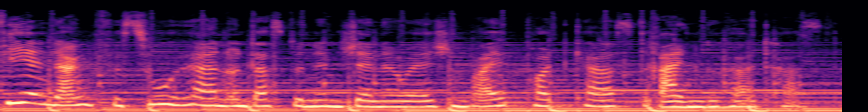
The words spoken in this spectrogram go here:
Vielen Dank fürs Zuhören und dass du in den Generation Y Podcast reingehört hast.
